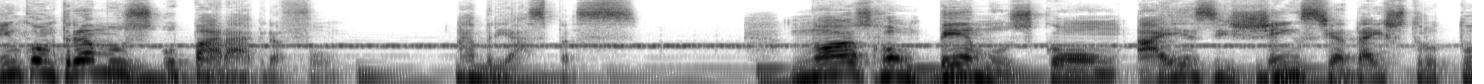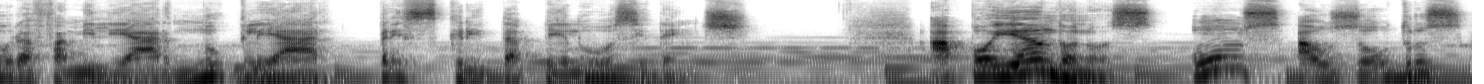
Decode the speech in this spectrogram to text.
encontramos o parágrafo. Abre aspas. Nós rompemos com a exigência da estrutura familiar nuclear prescrita pelo Ocidente, apoiando-nos uns aos outros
